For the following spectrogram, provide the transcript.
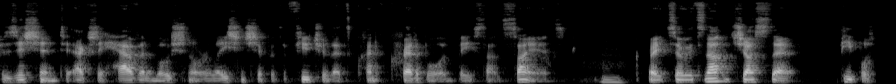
position to actually have an emotional relationship with the future that's kind of credible and based on science mm. right so it's not just that people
